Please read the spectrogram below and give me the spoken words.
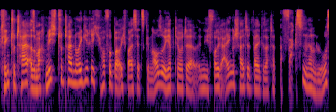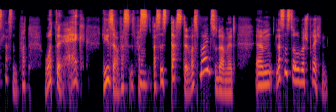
Klingt total, also macht mich total neugierig. Ich hoffe, bei euch war es jetzt genauso. Ihr habt ja heute in die Folge eingeschaltet, weil ihr gesagt habt, erwachsen werden und loslassen. What, what the heck? Lisa, was ist, was, was ist das denn? Was meinst du damit? Ähm, lass uns darüber sprechen.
